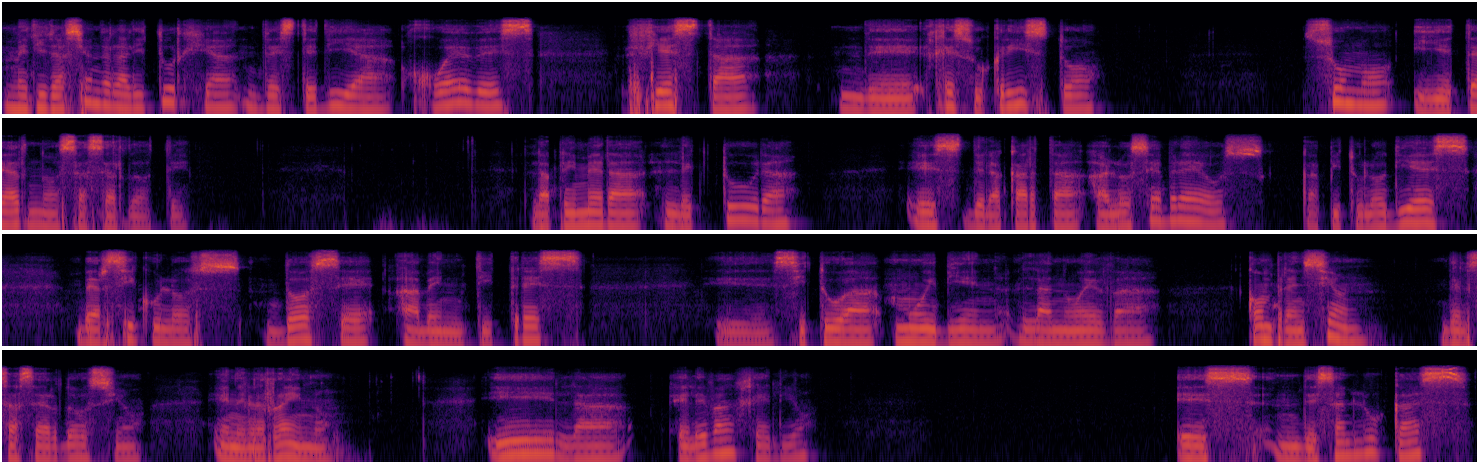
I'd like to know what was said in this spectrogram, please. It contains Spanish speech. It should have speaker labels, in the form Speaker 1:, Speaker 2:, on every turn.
Speaker 1: Meditación de la liturgia de este día jueves, fiesta de Jesucristo, sumo y eterno sacerdote. La primera lectura es de la carta a los Hebreos, capítulo 10, versículos 12 a 23 sitúa muy bien la nueva comprensión del sacerdocio en el reino. Y la, el Evangelio es de San Lucas,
